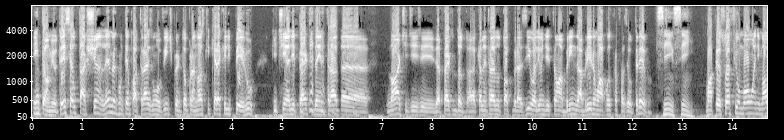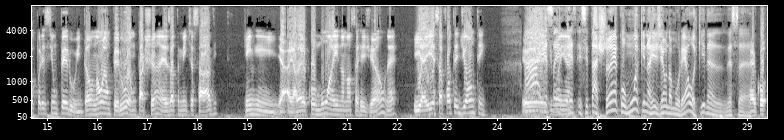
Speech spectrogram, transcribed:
Então, Milton, esse é o Tachan. Lembra que um tempo atrás um ouvinte perguntou para nós o que, que era aquele peru que tinha ali perto da entrada norte de, de perto daquela entrada do Top Brasil, ali onde estão abrindo, abriram o arroz para fazer o trevo? Sim, sim. Uma pessoa filmou um animal que parecia um peru. Então não é um peru, é um taxã, é exatamente essa ave. Quem, ela é comum aí na nossa região, né? E aí essa foto é de ontem. Ah, é, essa, esse, esse taxã é comum aqui na região da Murel, aqui né, nessa. É, co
